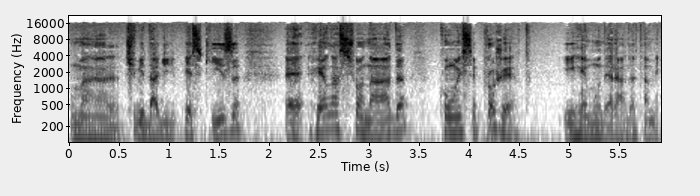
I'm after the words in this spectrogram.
uma atividade de pesquisa é, relacionada com esse projeto e remunerada também.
